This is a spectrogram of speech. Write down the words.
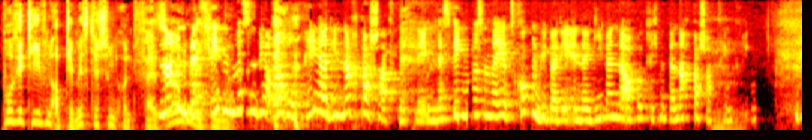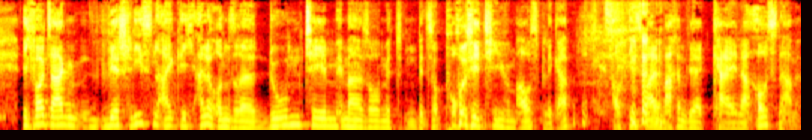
positiven, optimistischen und versöhnlichen... Nein, deswegen müssen wir Europäer die Nachbarschaft mitnehmen. Deswegen müssen wir jetzt gucken, wie wir die Energiewende auch wirklich mit der Nachbarschaft hinkriegen. Ich wollte sagen, wir schließen eigentlich alle unsere Doom-Themen immer so mit, mit so positivem Ausblick ab. Auch diesmal machen wir keine Ausnahme.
